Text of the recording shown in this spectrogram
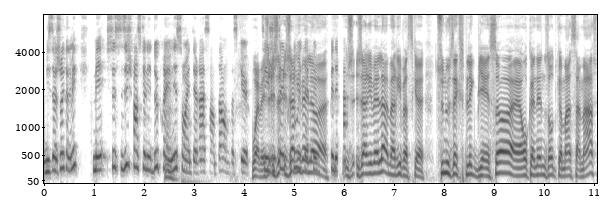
mise à jour économique? Mais ceci dit, je pense que les deux premiers hmm. ministres ont intérêt à s'entendre parce que. Ouais, mais j'arrivais là, j'arrivais là, Marie, parce que tu nous expliques bien ça, euh, on connaît nous autres comment ça marche.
